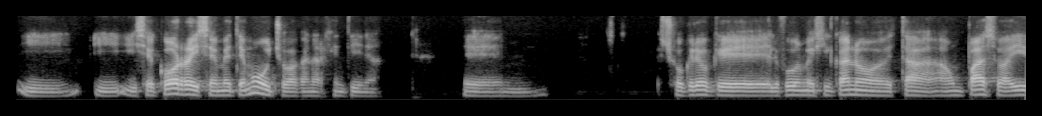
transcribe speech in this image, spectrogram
y se corre y se mete mucho acá en Argentina. Yo creo que el fútbol mexicano está a un paso ahí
